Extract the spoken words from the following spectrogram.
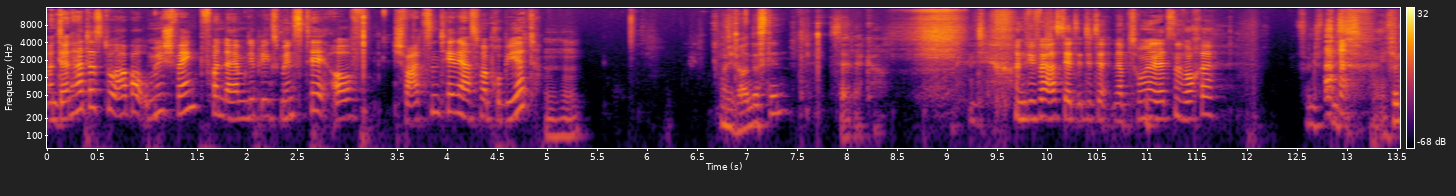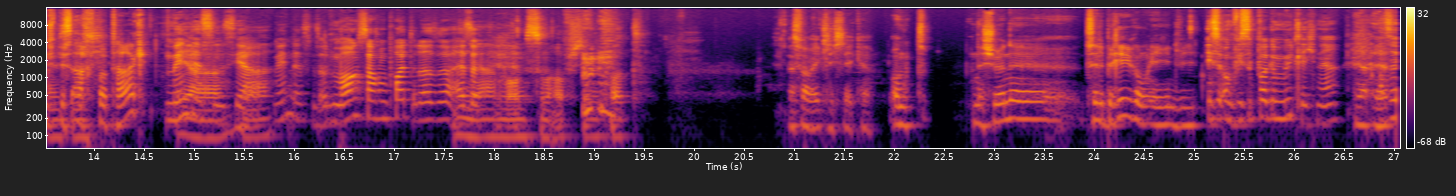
Und dann hattest du aber umgeschwenkt von deinem Lieblingsminztee auf schwarzen Tee, den hast du mal probiert. Mhm. Und wie war das denn? Sehr lecker. Und wie viel hast du jetzt in der- in der Zunge der letzten Woche? Fünf bis, fünf bis acht pro Tag? Mindestens, ja, Ja, ja. Mindestens. Und morgens noch ein Pott oder so. Also, ja, morgens zum Aufstehen Pott. Das war wirklich lecker. Und eine schöne Zelebrierung irgendwie. Ist irgendwie super gemütlich, ne? Ja, ja. Also,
